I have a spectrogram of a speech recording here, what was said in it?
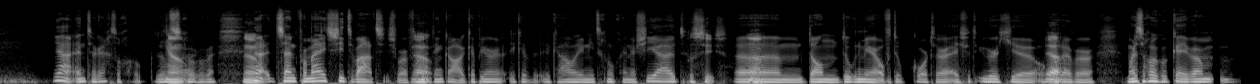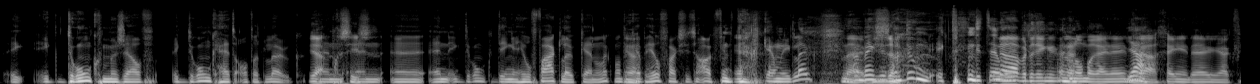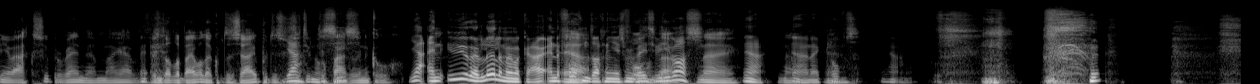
Ja, en terecht toch ook. Dat Ja. is ook Ja, Ja, het zijn voor mij situaties waarvan Ja. ik denk, ah, ik, heb hier, ik, heb, ik haal hier niet genoeg energie uit. precies. Ehm, Dan doe ik niet meer of doe ik korter, even het uurtje of whatever. Maar het is toch ook oké, waarom ik, ik dronk mezelf, ik dronk het altijd leuk. Ja, en, precies. En, eh, en ik dronk dingen heel vaak leuk kennelijk, want ik heb heel vaak zoiets van, oh, ik vind het eigenlijk helemaal niet leuk. Nee, Waarom ben ik dit zo- aan het doen? Ik vind het helemaal Nou, we drinken er nog maar één heen. Ja. Geen idee. Ja, ik vind je eigenlijk super random. Maar ja, we vinden het allebei wel leuk om te zuipen. Dus we zitten nog een paar precies. uur in de kroeg. Ja, en uren lullen met elkaar en de volgende dag niet eens meer weten wie die was. Nee. Ja, Nee, ja, nee, ja. klopt. Ja.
